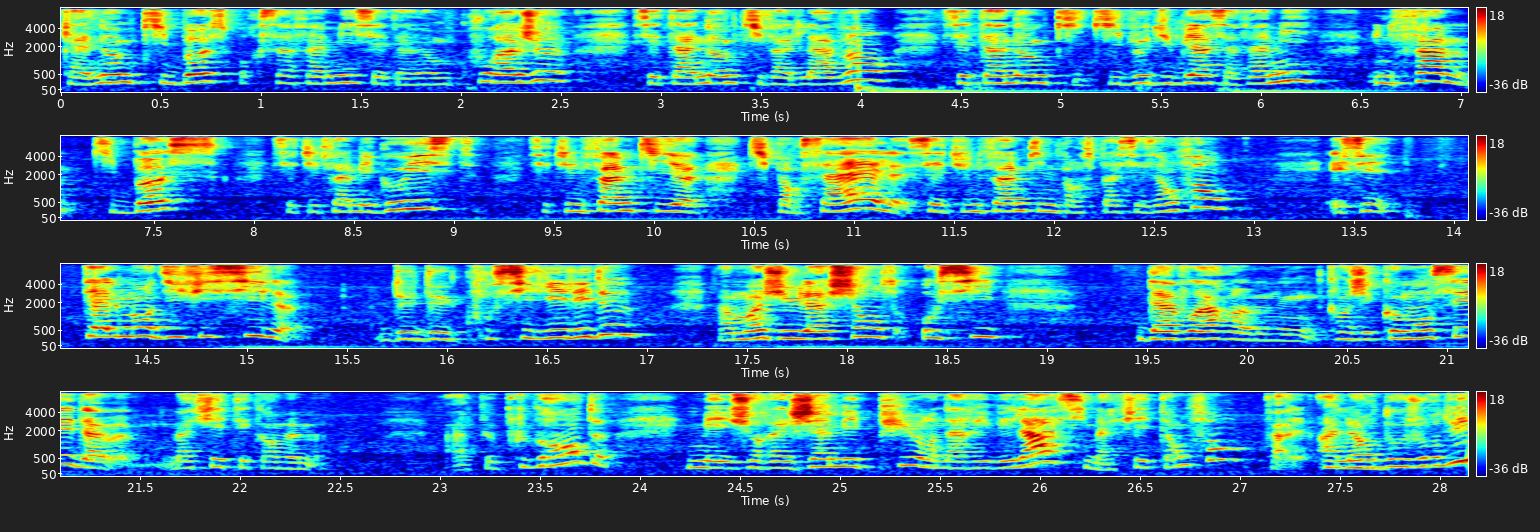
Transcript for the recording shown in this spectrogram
qu'un homme qui bosse pour sa famille, c'est un homme courageux, c'est un homme qui va de l'avant, c'est un homme qui, qui, veut du bien à sa famille. Une femme qui bosse, c'est une femme égoïste, c'est une femme qui, euh, qui pense à elle, c'est une femme qui ne pense pas à ses enfants. Et c'est tellement difficile de, de concilier les deux moi, j'ai eu la chance aussi d'avoir, euh, quand j'ai commencé, ma fille était quand même un peu plus grande, mais j'aurais jamais pu en arriver là si ma fille était enfant. Enfin, à l'heure mmh. d'aujourd'hui,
